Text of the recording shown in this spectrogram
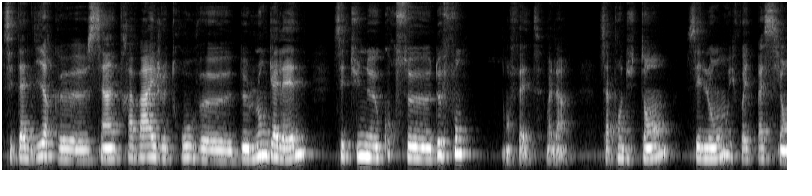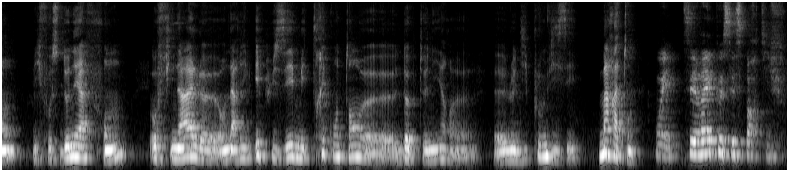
C'est-à-dire que c'est un travail, je trouve, euh, de longue haleine. C'est une course de fond, en fait. Voilà. Ça prend du temps, c'est long, il faut être patient, il faut se donner à fond. Au final, euh, on arrive épuisé, mais très content euh, d'obtenir euh, le diplôme visé. Marathon. Oui, c'est vrai que c'est sportif.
